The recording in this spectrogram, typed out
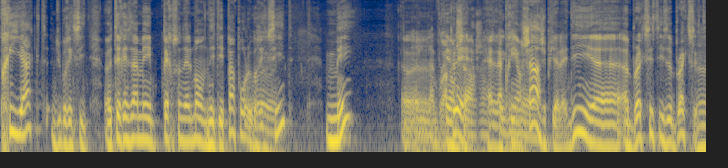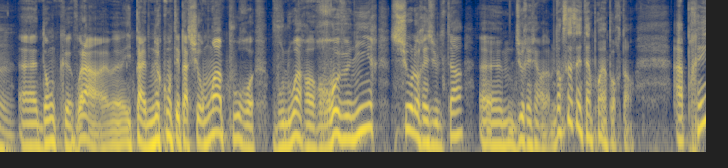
pris acte du Brexit. Theresa May, personnellement, n'était pas pour le Brexit, mais elle l'a pris en charge. Elle l'a pris en charge et puis elle a dit a Brexit is a Brexit. Hmm. donc voilà, ne comptez pas sur moi pour vouloir revenir sur le résultat du référendum. Donc ça, c'est un point important. Après,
